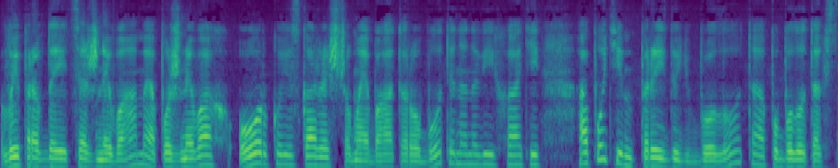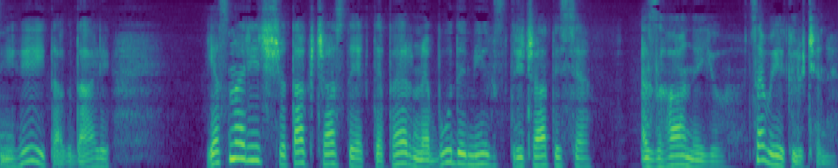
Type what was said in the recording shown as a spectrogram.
виправдається жнивами, а по жнивах оркою скаже, що має багато роботи на новій хаті, а потім прийдуть болота, а по болотах сніги і так далі. Ясна річ, що так часто, як тепер, не буде міг зустрічатися з Ганею. Це виключене.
